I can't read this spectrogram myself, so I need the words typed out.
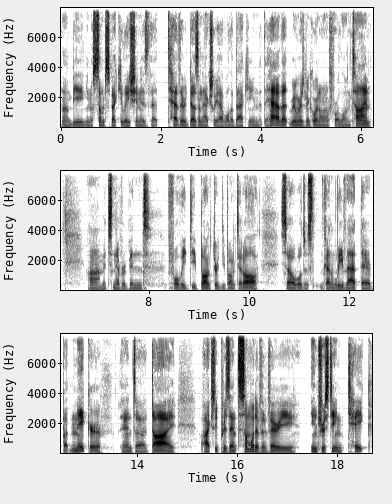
um, be you know some speculation is that Tether doesn't actually have all the backing that they have. That rumor has been going on for a long time. Um, it's never been fully debunked or debunked at all. So we'll just kind of leave that there. But Maker and uh, Dai actually present somewhat of a very interesting take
